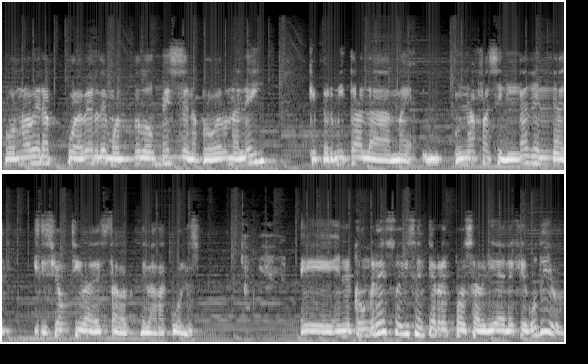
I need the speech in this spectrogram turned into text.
por no haber por haber demorado dos meses en aprobar una ley que permita la, una facilidad en la adquisición activa de, esta, de las vacunas. Eh, en el Congreso dicen que es responsabilidad del Ejecutivo,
